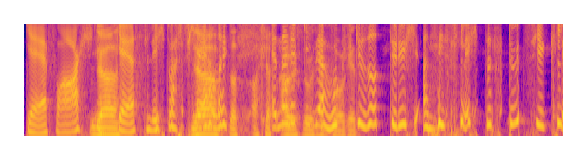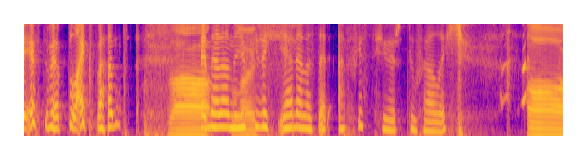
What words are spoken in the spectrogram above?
kei vaag Ja. kei slecht Ja, waarschijnlijk. dat is... Ach, en dan heb ik dat hoekje zo terug aan die slechte toets gekleefd met plakband. doorgaan. en dan aan de juf Zalig. gezegd, ja, dat was daar afgescheurd toevallig. Oh,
